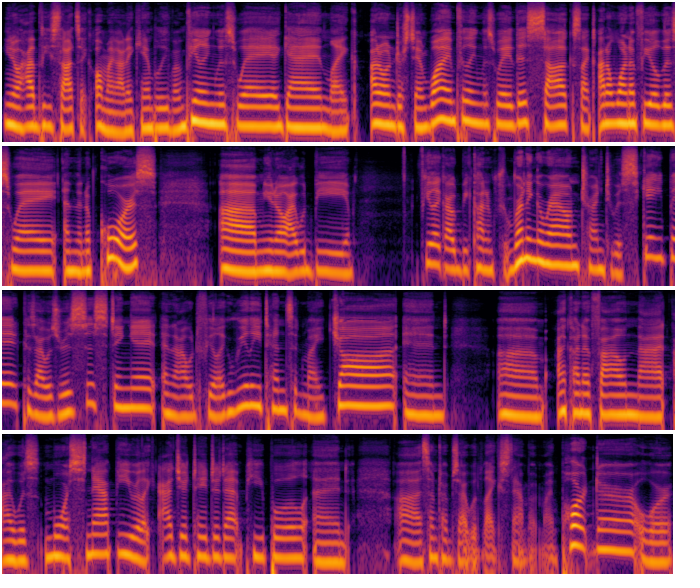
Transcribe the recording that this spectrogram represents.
you know, have these thoughts like, oh my God, I can't believe I'm feeling this way again. Like, I don't understand why I'm feeling this way. This sucks. Like, I don't want to feel this way. And then, of course, um, you know, I would be feel like I would be kind of running around trying to escape it because I was resisting it and I would feel like really tense in my jaw and um, I kind of found that I was more snappy or like agitated at people and uh, sometimes I would like snap at my partner or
